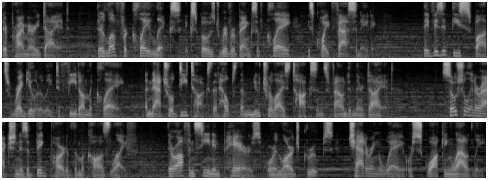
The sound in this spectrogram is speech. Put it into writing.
their primary diet. Their love for clay licks, exposed riverbanks of clay, is quite fascinating. They visit these spots regularly to feed on the clay, a natural detox that helps them neutralize toxins found in their diet. Social interaction is a big part of the macaw's life. They're often seen in pairs or in large groups, chattering away or squawking loudly,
